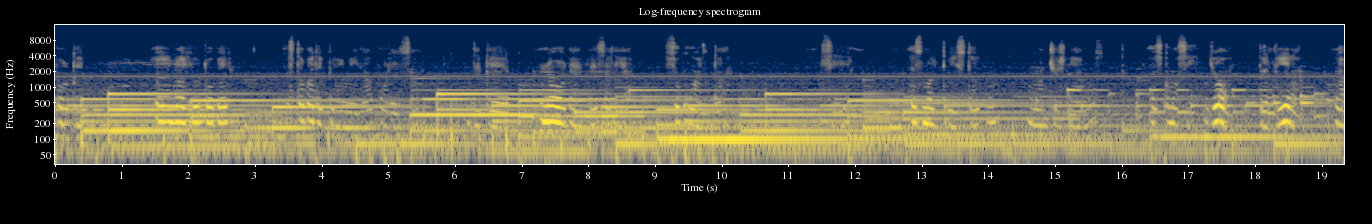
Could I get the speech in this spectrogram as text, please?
porque la youtuber estaba deprimida por eso, de que no regresaría su cuenta. Sí, es muy triste, muchos niños. Es como si yo perdiera la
